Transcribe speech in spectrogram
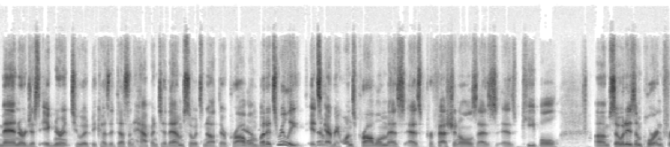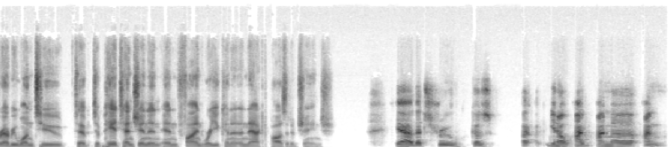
men are just ignorant to it because it doesn't happen to them so it's not their problem yeah. but it's really it's yeah. everyone's problem as as professionals as as people um, so it is important for everyone to to to pay attention and and find where you can enact positive change yeah that's true because uh, you know I, i'm a i'm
